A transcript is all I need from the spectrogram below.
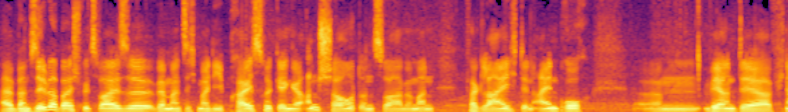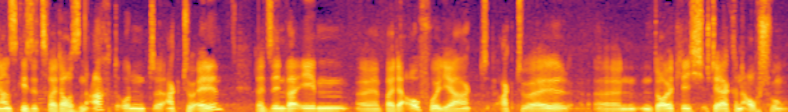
Äh, beim Silber beispielsweise, wenn man sich mal die Preisrückgänge anschaut, und zwar wenn man vergleicht den Einbruch ähm, während der Finanzkrise 2008 und äh, aktuell, dann sehen wir eben äh, bei der Aufholjagd aktuell äh, einen deutlich stärkeren Aufschwung.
